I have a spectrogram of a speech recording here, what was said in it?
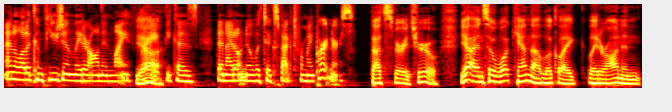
And a lot of confusion later on in life, yeah. right? Because then I don't know what to expect from my partners. That's very true. Yeah. And so, what can that look like later on in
